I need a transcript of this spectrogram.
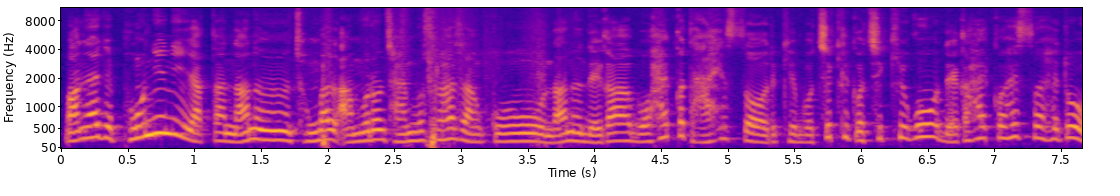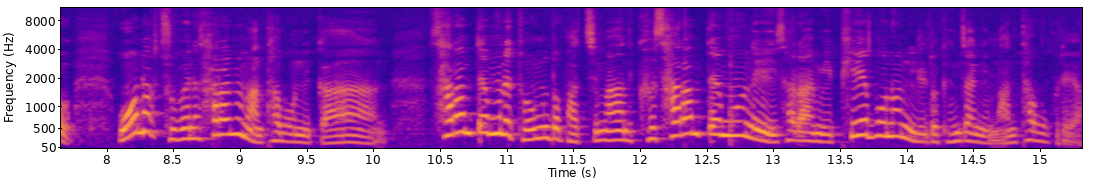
만약에 본인이 약간 나는 정말 아무런 잘못을 하지 않고 나는 내가 뭐 할 거 다 했어 이렇게 뭐 지킬 거 지키고 내가 할 거 했어 해도 워낙 주변에 사람이 많다 보니까 사람 때문에 도움도 받지만 그 사람 때문에 이 사람이 피해 보는 일도 굉장히 많다고 그래요.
